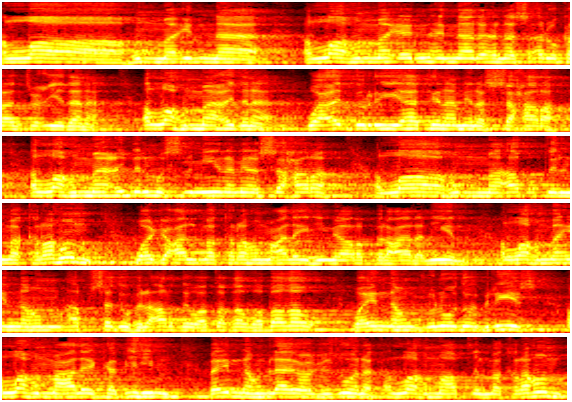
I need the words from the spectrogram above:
اللهم إنا اللهم إن إنا نسألك أن تعيذنا. اللهم اعذنا واعد ذرياتنا من السحرة. اللهم اعد المسلمين من السحرة. اللهم أبطل مكرهم واجعل مكرهم عليهم يا رب العالمين. اللهم إنهم أفسدوا في الأرض وطغوا وبغوا وإنهم جنود إبليس. اللهم عليك بهم فإنهم لا يعجزونك. اللهم أبطل مكرهم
